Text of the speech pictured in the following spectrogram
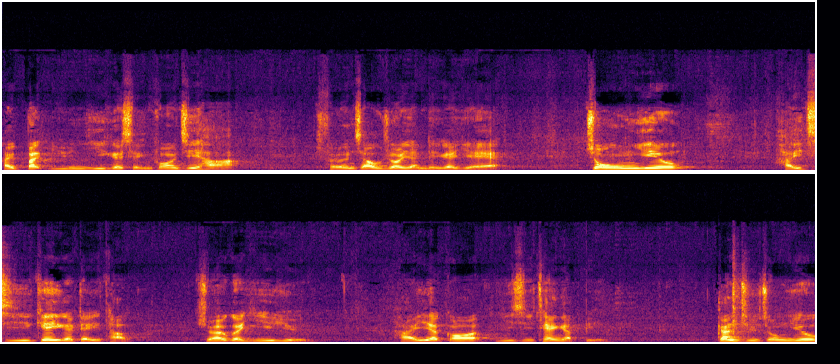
喺不願意嘅情況之下，搶走咗人哋嘅嘢，仲要喺自己嘅地頭做一個議員喺一個議事廳入邊，跟住仲要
